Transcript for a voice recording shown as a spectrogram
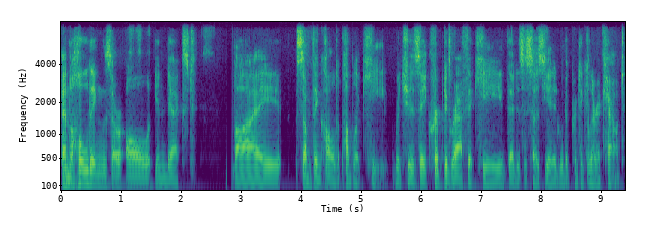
and the holdings are all indexed by something called a public key which is a cryptographic key that is associated with a particular account.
